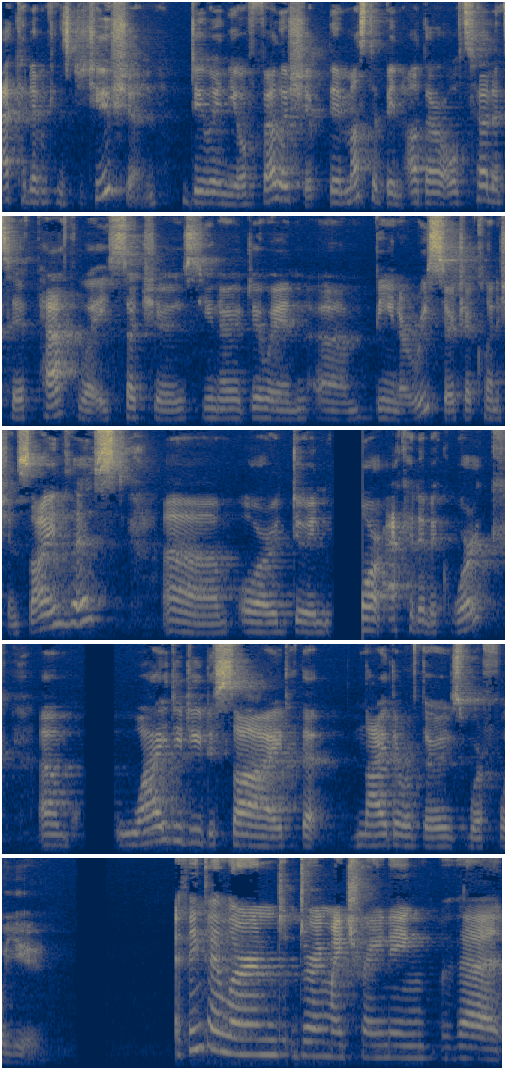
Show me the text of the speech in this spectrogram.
academic institution doing your fellowship, there must have been other alternative pathways, such as you know doing um, being a researcher, clinician scientist, um, or doing more academic work. Um, why did you decide that neither of those were for you? I think I learned during my training that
